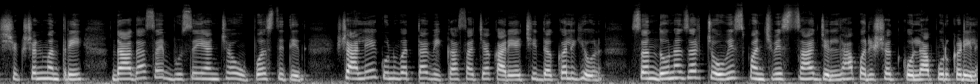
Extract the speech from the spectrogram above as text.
शिक्षण मंत्री दादासाहेब भुसे यांच्या उपस्थितीत शालेय गुणवत्ता विकासाच्या कार्याची दखल घेऊन सन दोन हजार चोवीस पंचवीसचा जिल्हा परिषद कोल्हापूरकडील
